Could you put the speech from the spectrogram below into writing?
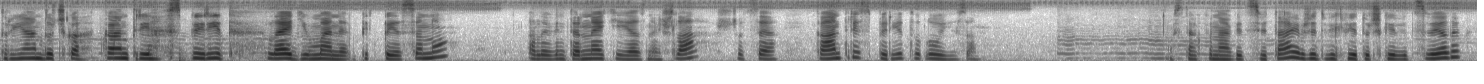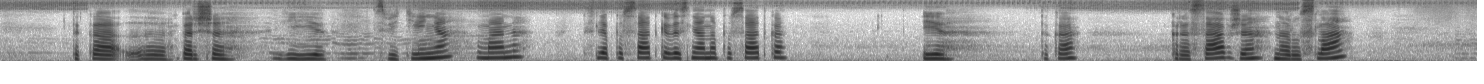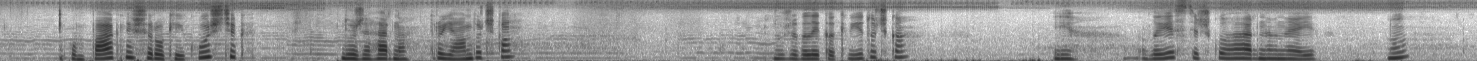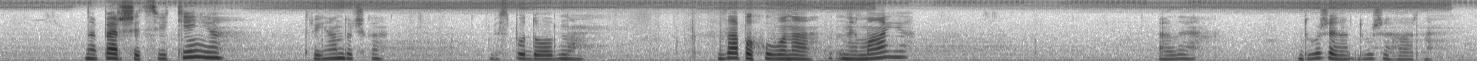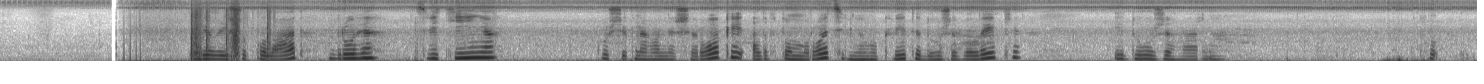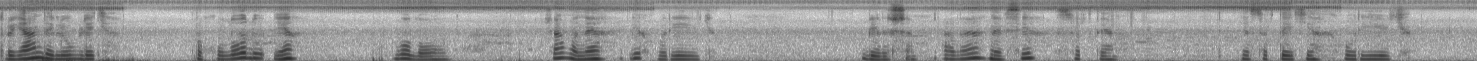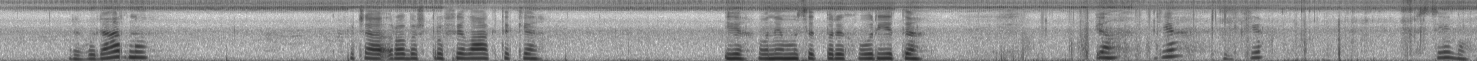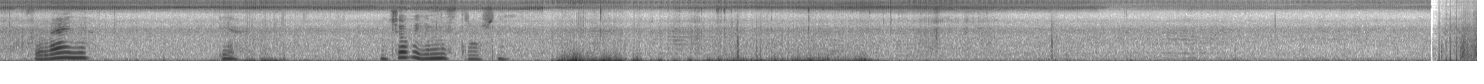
Трояндочка Country Spirit Lady в мене підписано, але в інтернеті я знайшла, що це Country Spirit Louisa. Ось так вона відцвітає, вже дві квіточки відцвіли. Така е, перше її цвітіння в мене після посадки, весняна посадка. І така краса вже наросла. Компактний, широкий кущик. Дуже гарна трояндочка. Дуже велика квіточка. І листячко гарне в неї. Ну, на перше цвітіння трояндочка безподобна. Запаху вона не має, але дуже-дуже гарна. Білий шоколад, друге цвітіння. Кущик в нього не широкий, але в тому році в нього квіти дуже великі і дуже гарні. Троянди люблять прохолоду і вологу. Хоча вони і хворіють більше, але не всі сорти. Є сорти, які хворіють регулярно, хоча робиш профілактики і вони мусять перехворіти. Є, є які постійно зелені і нічого їм не страшно.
